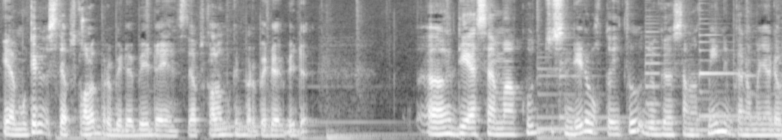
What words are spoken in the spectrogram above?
ya mungkin setiap sekolah berbeda-beda ya. Setiap sekolah mungkin berbeda-beda uh, di SMA aku sendiri waktu itu juga sangat minim karena namanya ada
